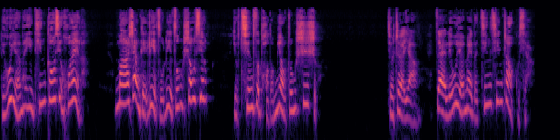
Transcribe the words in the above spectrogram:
刘员外一听，高兴坏了，马上给列祖列宗烧香，又亲自跑到庙中施舍。就这样，在刘员外的精心照顾下，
